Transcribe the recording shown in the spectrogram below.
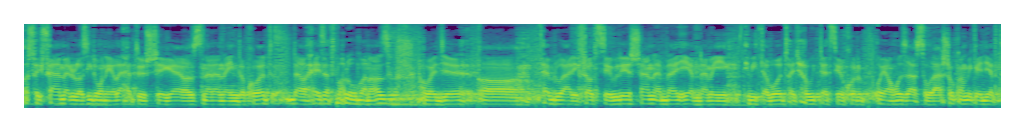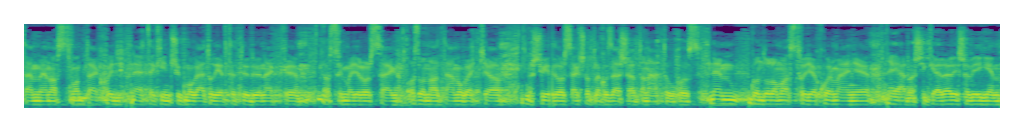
az, hogy felmerül az irónia lehetősége, az ne lenne indokolt, de a helyzet valóban az, hogy a februári frakcióülésen ebben egy érdemi vita volt, vagy ha úgy tetszik, akkor olyan hozzászólások, amik egyértelműen azt mondták, hogy ne tekintsük magától értetődőnek azt, hogy Magyarország azonnal támogatja a Svédország csatlakozását a NATO-hoz. Nem gondolom azt, hogy a kormány ne járna sikerrel, és a végén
